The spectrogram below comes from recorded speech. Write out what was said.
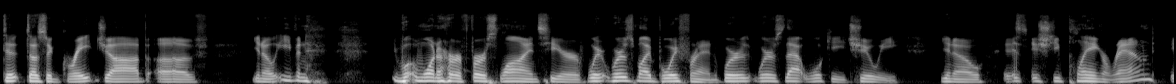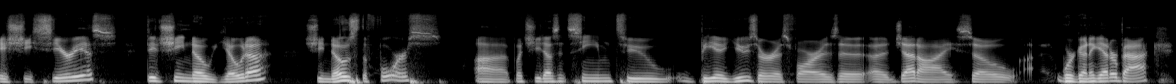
d- does a great job of, you know, even one of her first lines here. Where, where's my boyfriend? Where, where's that Wookiee Chewie? You know, is is she playing around? Is she serious? Did she know Yoda? She knows the Force, uh, but she doesn't seem to be a user as far as a, a Jedi. So uh, we're gonna get her back.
